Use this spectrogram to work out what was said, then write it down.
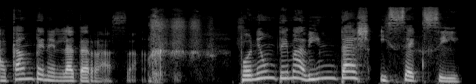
Acampen en la terraza. Pone un tema vintage y sexy.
